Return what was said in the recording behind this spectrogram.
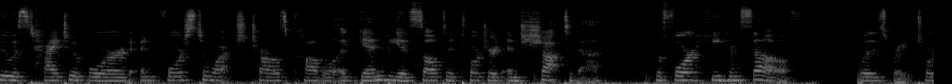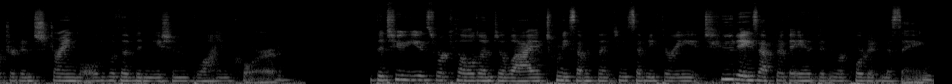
who was tied to a board and forced to watch Charles Cobble again be assaulted, tortured, and shot to death before he himself was raped, tortured, and strangled with a Venetian blind cord. The two youths were killed on July 27, 1973, two days after they had been reported missing.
